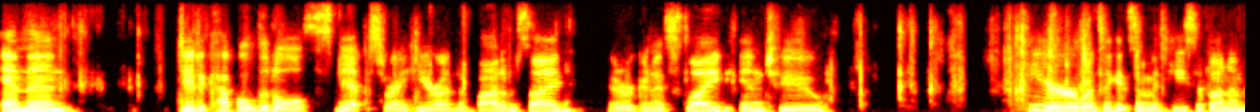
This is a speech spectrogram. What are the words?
And then did a couple little snips right here on the bottom side that are going to slide into here once I get some adhesive on them.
